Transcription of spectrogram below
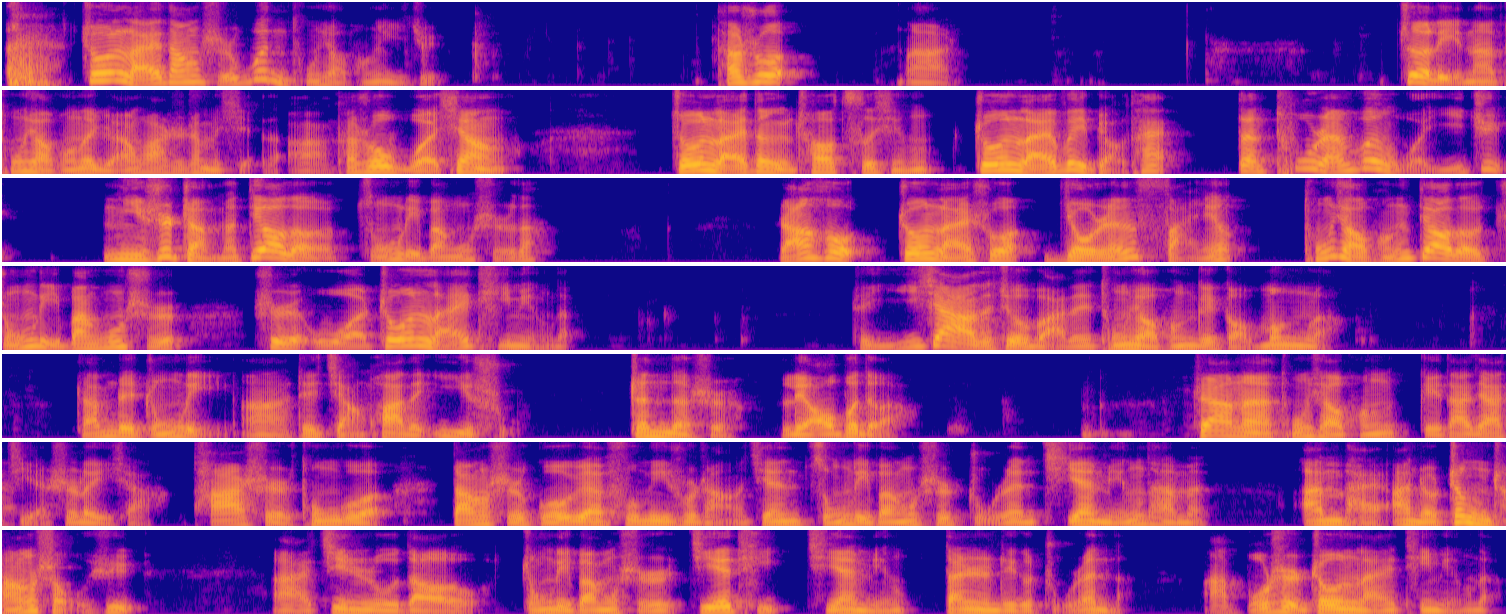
周恩来当时问童小鹏一句，他说：‘啊，这里呢，童小鹏的原话是这么写的啊，他说我向周恩来、邓颖超辞行，周恩来未表态，但突然问我一句：你是怎么调到总理办公室的？’”然后周恩来说：“有人反映童小鹏调到总理办公室是我周恩来提名的。”这一下子就把这童小鹏给搞懵了。咱们这总理啊，这讲话的艺术真的是了不得。这样呢，童小鹏给大家解释了一下，他是通过当时国务院副秘书长兼总理办公室主任齐彦明他们安排，按照正常手续啊，进入到总理办公室接替齐彦明担任这个主任的啊，不是周恩来提名的。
